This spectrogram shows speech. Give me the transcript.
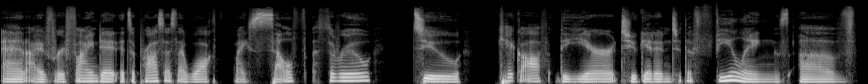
and I've refined it. It's a process I walk myself through to kick off the year to get into the feelings of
